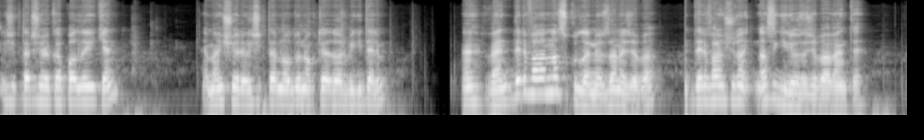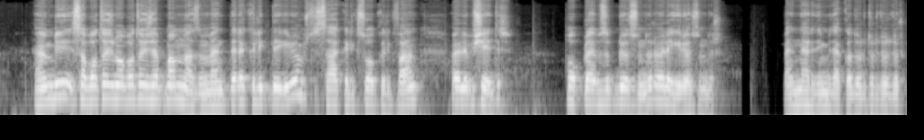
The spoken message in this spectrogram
Işıklar şöyle kapalıyken hemen şöyle ışıkların olduğu noktaya doğru bir gidelim. Heh, ventleri falan nasıl kullanıyoruz lan acaba? Ventleri falan şuradan nasıl giriyoruz acaba vente? Hemen bir sabotaj mabotaj yapmam lazım. Ventlere klikle giriyormuş da sağ klik sol klik falan öyle bir şeydir. Hoplayıp zıplıyorsundur öyle giriyorsundur. Ben neredeyim bir dakika dur dur dur dur.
